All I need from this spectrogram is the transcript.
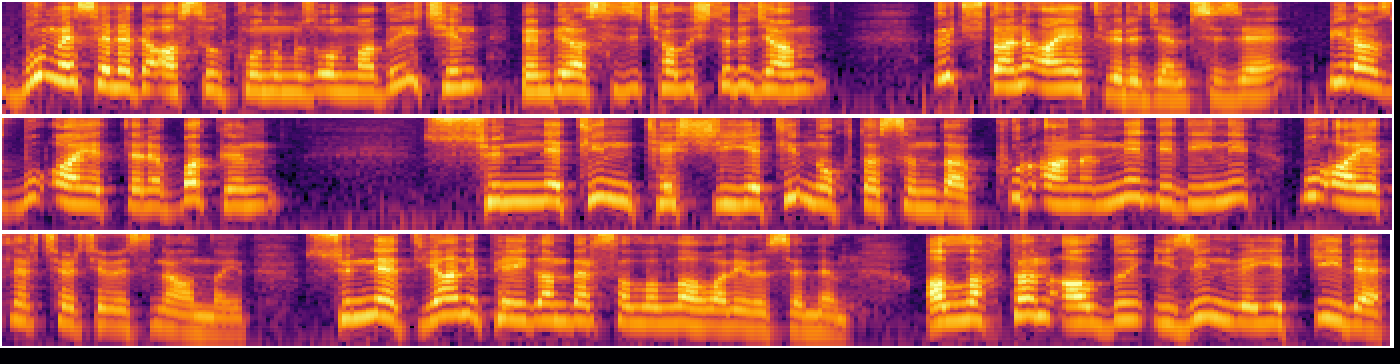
Bu meselede asıl konumuz olmadığı için ben biraz sizi çalıştıracağım. Üç tane ayet vereceğim size. Biraz bu ayetlere bakın sünnetin teşriyeti noktasında Kur'an'ın ne dediğini bu ayetler çerçevesinde anlayın. Sünnet yani peygamber sallallahu aleyhi ve sellem Allah'tan aldığı izin ve yetkiyle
